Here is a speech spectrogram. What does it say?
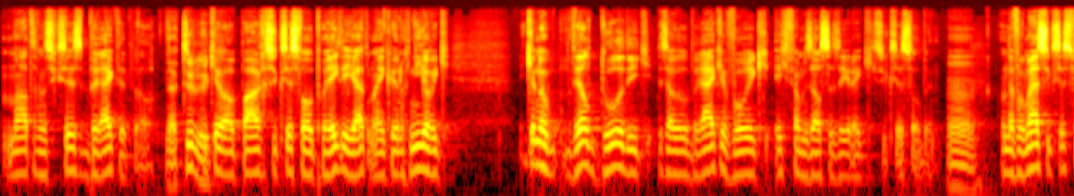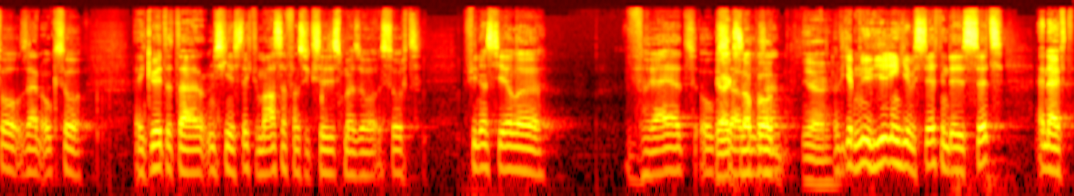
mate van succes bereikt hebt wel. Natuurlijk. Ik heb wel een paar succesvolle projecten gehad, maar ik weet nog niet of ik... Ik heb nog veel doelen die ik zou willen bereiken voor ik echt van mezelf zou zeggen dat ik succesvol ben. Ja. Want voor mij succesvol zijn ook zo... En ik weet dat dat misschien een slechte maatstaf van succes is, maar zo een soort financiële vrijheid ook Ja, ik snap wel. zijn. Ja. Want ik heb nu hierin geïnvesteerd in deze set. En dat, heeft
